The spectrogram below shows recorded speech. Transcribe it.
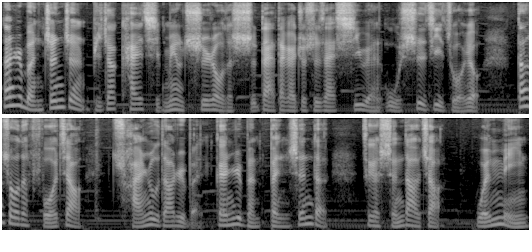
那日本真正比较开启没有吃肉的时代，大概就是在西元五世纪左右。当时候的佛教传入到日本，跟日本本身的这个神道教文明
